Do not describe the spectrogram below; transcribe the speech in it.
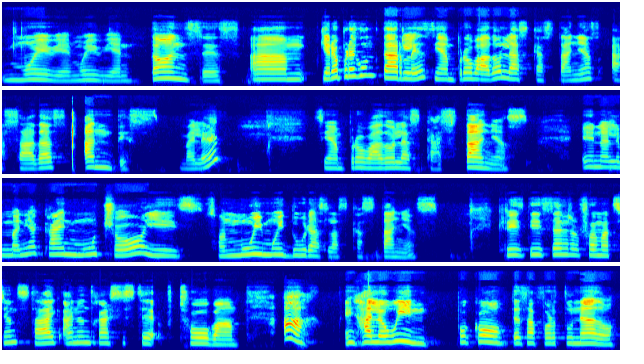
Muy bien, muy bien. Entonces, quiero preguntarles si han probado las castañas asadas antes, ¿vale? Si han probado las castañas. En Alemania caen mucho y son muy, muy duras las castañas. Chris dice Reformationstag 31. Oktober. Ah, en Halloween, poco desafortunado.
